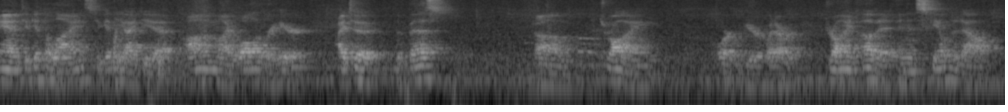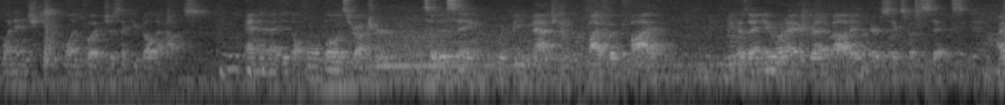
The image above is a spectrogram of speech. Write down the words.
And to get the lines, to get the idea, on my wall over here, I took the best um, drawing or computer, whatever, drawing of it, and then scaled it out one inch to one foot, just like you build a house. And then I did the whole bone structure, so this thing would be matching five foot five, because I knew when I read about it, they're six foot six. I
